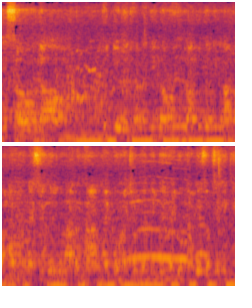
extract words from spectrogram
như sầu lo Những yêu được theo là những nỗi lo của tôi đi, các bạn và anh đang suy nghĩ lúc nào đang tham Anh không, ai trong những tìm thấy phải biết dòng trên những kiếm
